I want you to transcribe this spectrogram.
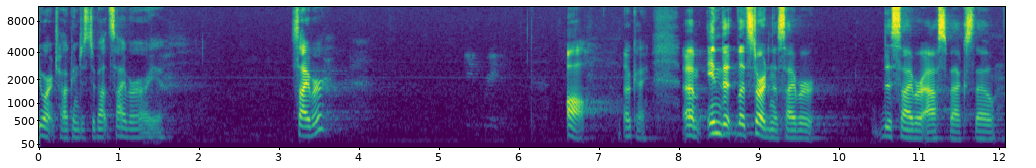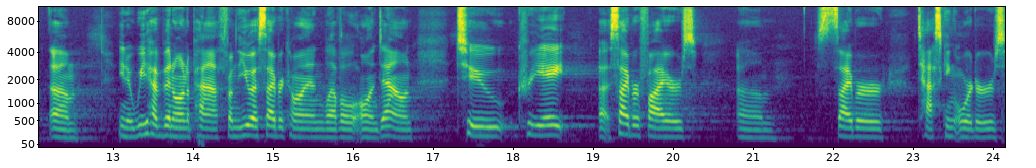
You aren't talking just about cyber, are you? Cyber? All, okay. Um, in the, let's start in the cyber, the cyber aspects, though. Um, you know, we have been on a path from the U.S. Cyber Command level on down to create uh, cyber fires, um, cyber tasking orders,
